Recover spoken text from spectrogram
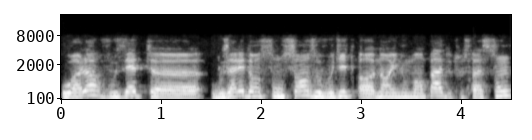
Ou alors vous êtes, euh, vous allez dans son sens où vous dites oh non il nous ment pas de toute façon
